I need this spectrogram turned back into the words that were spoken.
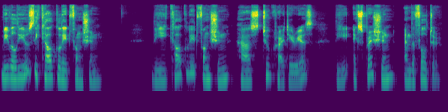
We will use the calculate function. The calculate function has two criterias, the expression and the filter.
